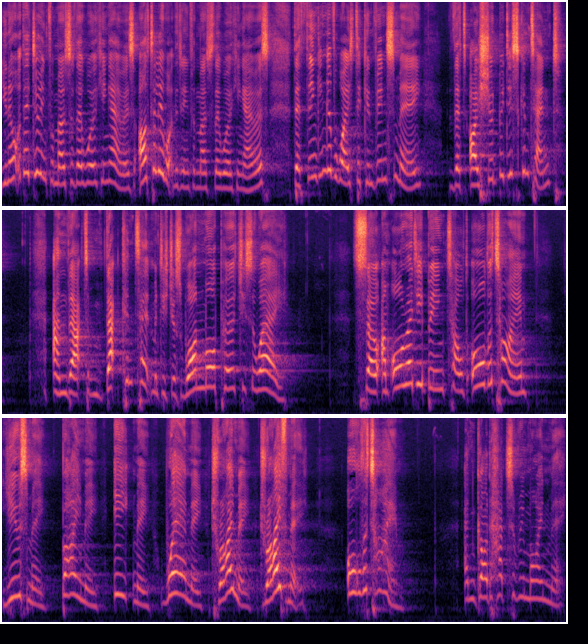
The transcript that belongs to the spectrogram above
you know what they're doing for most of their working hours? I'll tell you what they're doing for most of their working hours. They're thinking of ways to convince me that I should be discontent and that that contentment is just one more purchase away. So I'm already being told all the time use me, buy me, eat me, wear me, try me, drive me, all the time. And God had to remind me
